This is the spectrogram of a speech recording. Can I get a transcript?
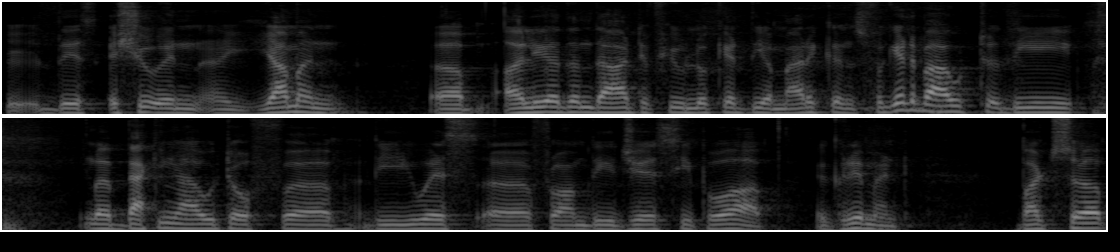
this issue in uh, Yemen, uh, earlier than that, if you look at the Americans, forget about the uh, backing out of uh, the US uh, from the JCPOA agreement. But sir,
